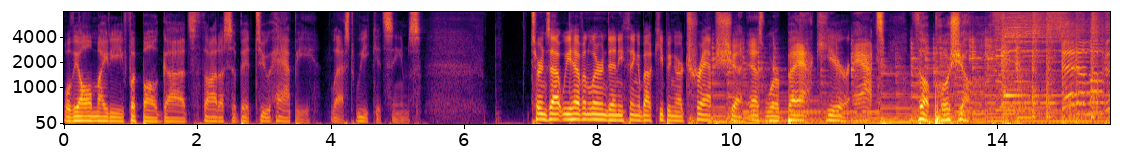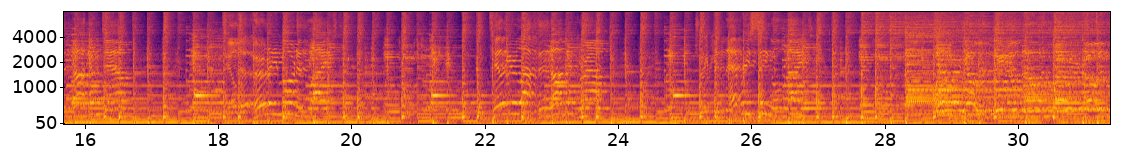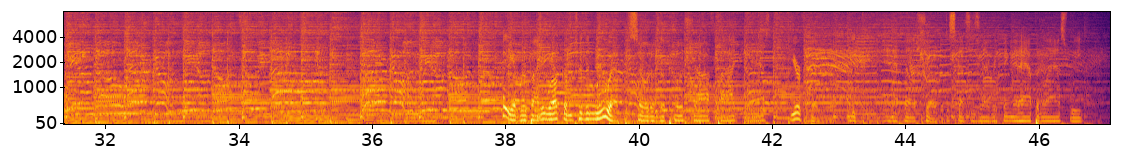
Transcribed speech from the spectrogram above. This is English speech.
Well, the almighty football gods thought us a bit too happy last week, it seems. Turns out we haven't learned anything about keeping our trap shut as we're back here at the push off. Hey, everybody, welcome to the new episode of the Push Off Podcast, your favorite weekly NFL show that discusses everything that happened last week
